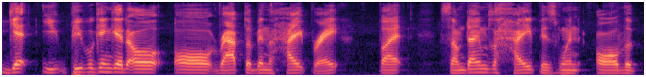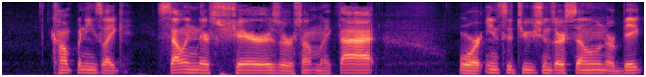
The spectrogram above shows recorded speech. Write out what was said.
get you people can get all all wrapped up in the hype, right? But sometimes the hype is when all the companies like selling their shares or something like that or institutions are selling or big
